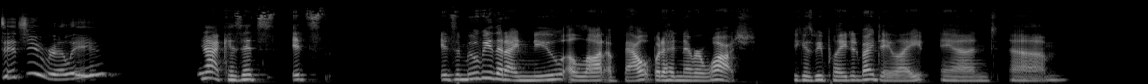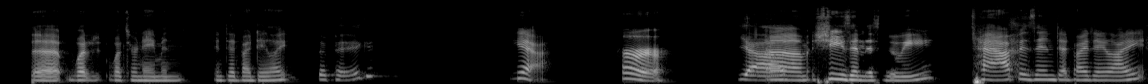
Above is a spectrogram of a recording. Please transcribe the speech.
Did you really? Yeah, because it's it's it's a movie that I knew a lot about, but I had never watched because we played Dead by Daylight and um the what what's her name in in Dead by Daylight? The pig. Yeah, her. Yeah. Um, she's in this movie. Tapp is in Dead by Daylight.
